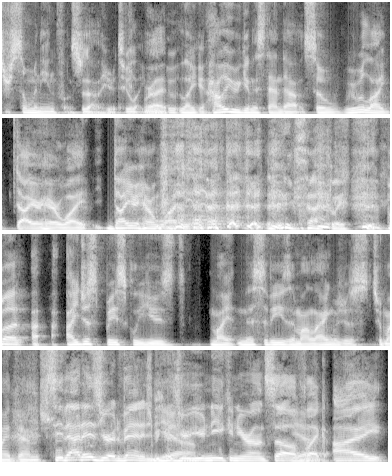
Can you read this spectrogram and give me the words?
there's so many influencers out here too. Like, Right. like how are you going to stand out? So we were like, dye your hair white. dye your hair white. exactly. But I, I just basically used my ethnicities and my languages to my advantage. See, that is your advantage because Yeah. you're unique in your own self. Yeah. Like I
